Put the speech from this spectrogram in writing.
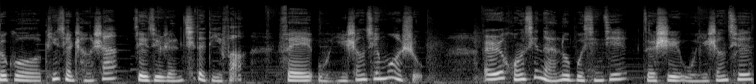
如果评选长沙最具人气的地方，非五一商圈莫属，而黄兴南路步行街则是五一商圈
